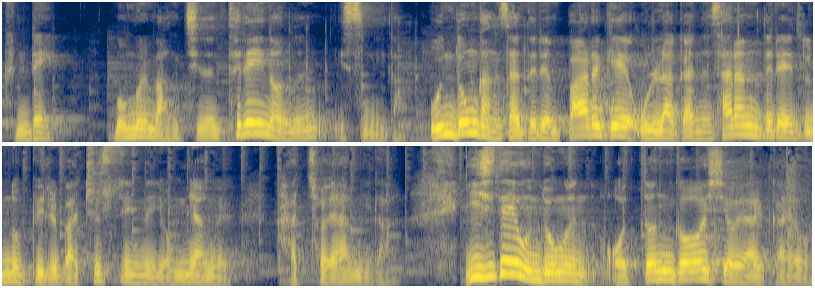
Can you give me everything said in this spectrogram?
근데 몸을 망치는 트레이너는 있습니다. 운동 강사들은 빠르게 올라가는 사람들의 눈높이를 맞출 수 있는 역량을 갖춰야 합니다. 이 시대의 운동은 어떤 것이어야 할까요?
